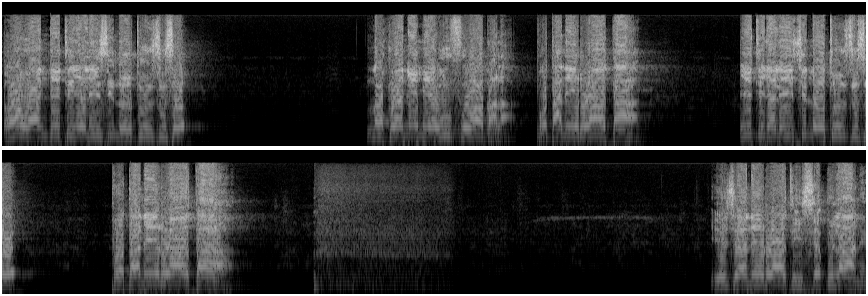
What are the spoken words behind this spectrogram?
O nwere ndị tinyere isi n'otu nzuzo nọkwa n'ime ewufuo ọbara pụta n'iru ọta itinyere isi n'otu nzuzo pụta n'iru ọta ije n'iru ọtụ isekpula anị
